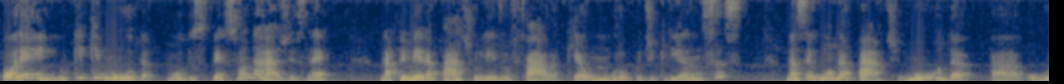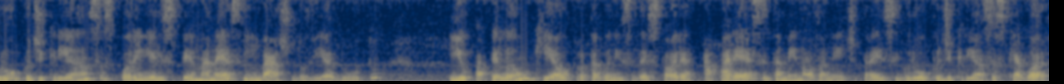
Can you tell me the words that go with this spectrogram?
porém, o que, que muda? Muda os personagens, né? Na primeira parte, o livro fala que é um grupo de crianças. Na segunda parte, muda a, o grupo de crianças, porém eles permanecem embaixo do viaduto. E o papelão, que é o protagonista da história, aparece também novamente para esse grupo de crianças que agora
